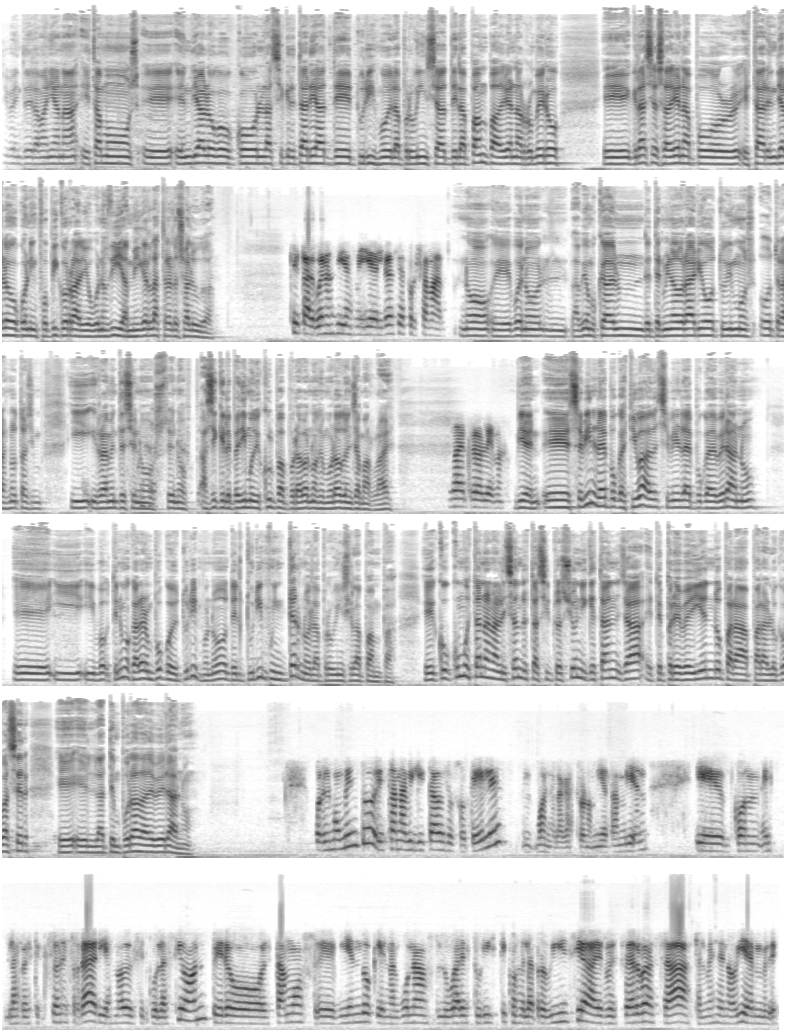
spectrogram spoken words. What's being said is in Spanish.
20 de la mañana estamos eh, en diálogo con la secretaria de Turismo de la provincia de La Pampa, Adriana Romero. Eh, gracias Adriana por estar en diálogo con Infopico Radio. Buenos días, Miguel Lastra lo saluda. ¿Qué tal? Buenos días, Miguel. Gracias por llamar. No, eh, bueno, habíamos quedado en un determinado horario, tuvimos otras notas y, realmente se nos, se nos... Así que le pedimos disculpas por habernos demorado en llamarla. ¿eh? No hay problema. Bien, se viene la época estival, se viene la época de verano. Eh, y, tenemos que hablar un poco de turismo, ¿no? Del turismo interno de la provincia de La Pampa. Eh, ¿Cómo están analizando esta situación y qué están ya este, preveyendo para, para lo que va a ser eh, la temporada de verano? Por el momento están habilitados los hoteles, bueno, la gastronomía también, con las restricciones horarias no de circulación, pero estamos viendo que en algunos lugares turísticos de la provincia hay reservas ya hasta el mes de noviembre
